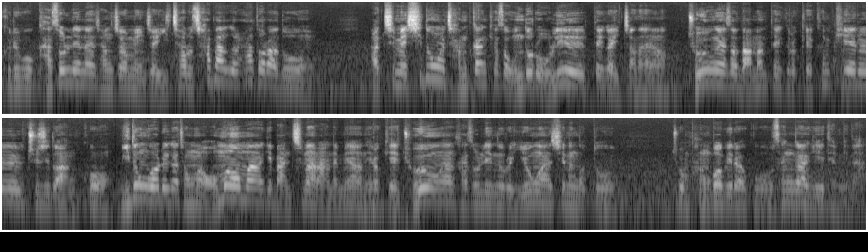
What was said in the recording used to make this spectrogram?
그리고 가솔린의 장점은 이제 이 차로 차박을 하더라도 아침에 시동을 잠깐 켜서 온도를 올릴 때가 있잖아요. 조용해서 남한테 그렇게 큰 피해를 주지도 않고 이동 거리가 정말 어마어마하게 많지만 않으면 이렇게 조용한 가솔린으로 이용하시는 것도 좋은 방법이라고 생각이 됩니다.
